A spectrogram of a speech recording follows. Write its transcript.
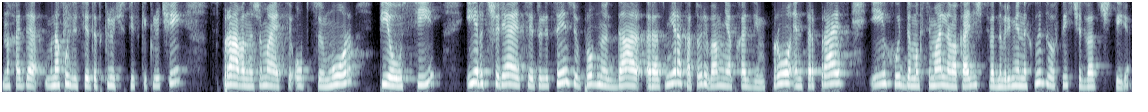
находя, находите этот ключ в списке ключей, справа нажимаете опцию More, POC, и расширяете эту лицензию пробную до размера, который вам необходим. Про Enterprise и хоть до максимального количества одновременных вызовов 1024.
